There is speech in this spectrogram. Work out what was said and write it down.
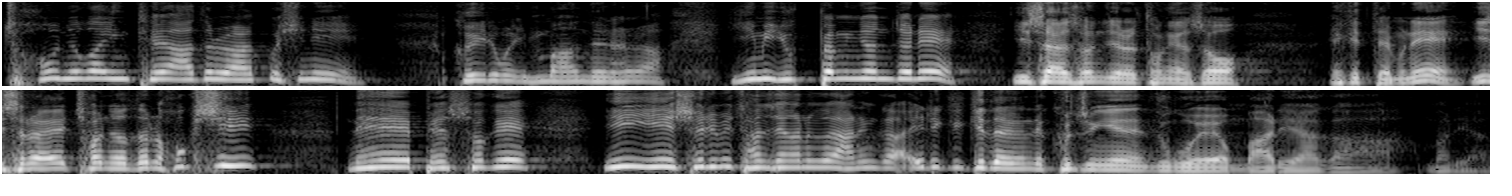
처녀가 잉태의 아들을 낳을 것이니 그 이름을 임마누엘 해라. 이미 600년 전에 이스라엘 선지를 통해서 했기 때문에 이스라엘 처녀들은 혹시 내 뱃속에 이 예수님이 탄생하는 거 아닌가 이렇게 기다렸는데 그 중에 누구예요? 마리아가 마리아가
